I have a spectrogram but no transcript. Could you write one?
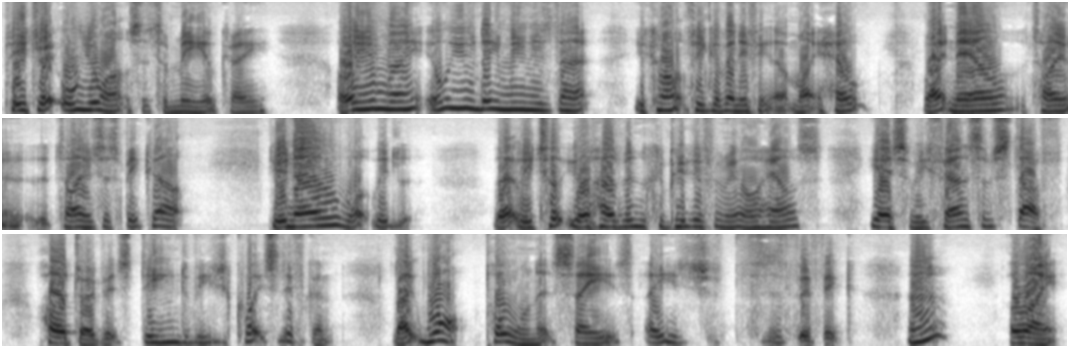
Please direct all your answers to me, okay? All you may, all you they mean is that you can't think of anything that might help right now. The time, the time to speak up. Do you know what we that we took your husband's computer from your house? Yes, we found some stuff, hard drive. It's deemed to be quite significant. Like what? Porn. Let's say it's age specific. Huh? All right.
